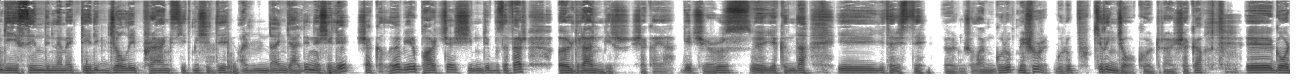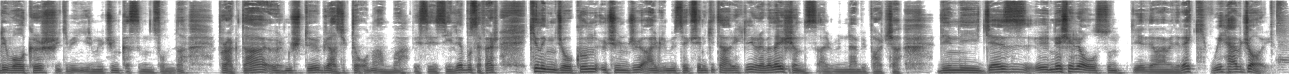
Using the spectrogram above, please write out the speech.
Wrongies'in dinlemekteydik. Jolly Pranks 77 albümünden geldi. Neşeli, şakalı bir parça. Şimdi bu sefer öldüren bir şakaya geçiyoruz. Ee, yakında e, gitaristi ölmüş olan grup, meşhur grup Killing Joke öldüren şaka. Ee, Gordy Walker 2023'ün Kasım'ın sonunda Prag'da ölmüştü. Birazcık da onu anma vesilesiyle bu sefer Killing Joke'un 3. albümü 82 tarihli Revelations albümünden bir parça dinleyeceğiz. Ee, Neşeli olsun diye devam ederek We Have Joy. Idle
